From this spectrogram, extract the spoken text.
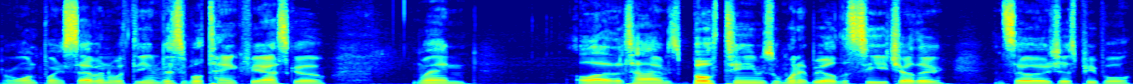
Or 1.7 with the invisible tank fiasco. When a lot of the times both teams wouldn't be able to see each other, and so it was just people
